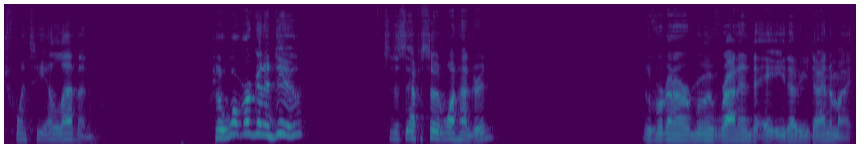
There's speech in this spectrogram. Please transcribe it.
2011. So what we're gonna do? So this episode 100 is we're gonna move right into AEW Dynamite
